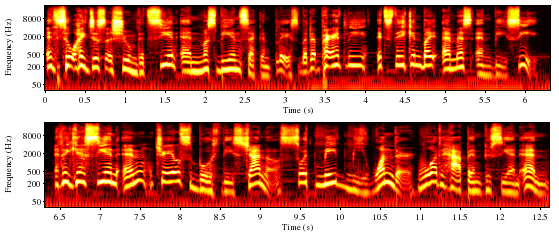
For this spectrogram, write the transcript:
And so I just assumed that CNN must be in second place, but apparently it's taken by MSNBC. And I guess CNN trails both these channels, so it made me wonder what happened to CNN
